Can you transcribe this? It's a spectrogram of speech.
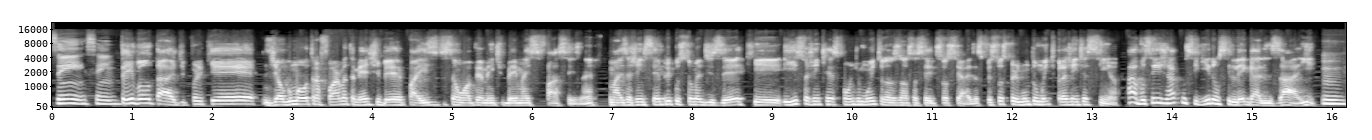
Sim, sim. Tem vontade, porque de alguma outra forma também a gente vê países são obviamente bem mais fáceis, né? Mas a gente sempre costuma dizer que e isso a gente responde muito nas nossas redes sociais. As pessoas perguntam muito pra gente assim, ó: "Ah, vocês já conseguiram se legalizar aí?" Hum.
